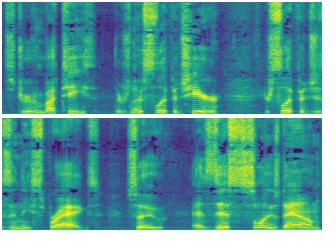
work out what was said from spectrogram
it's driven by teeth. There's no slippage here. Your slippage is in these sprags. So as this slows down,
